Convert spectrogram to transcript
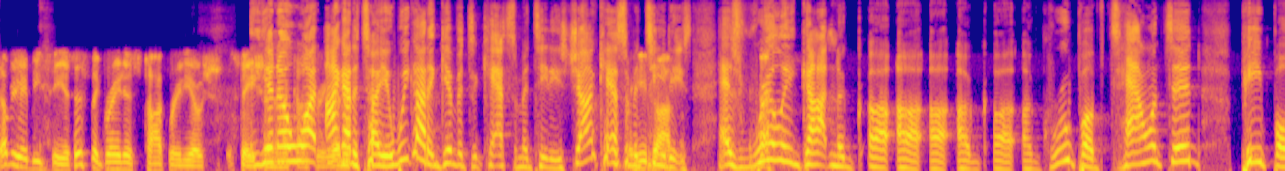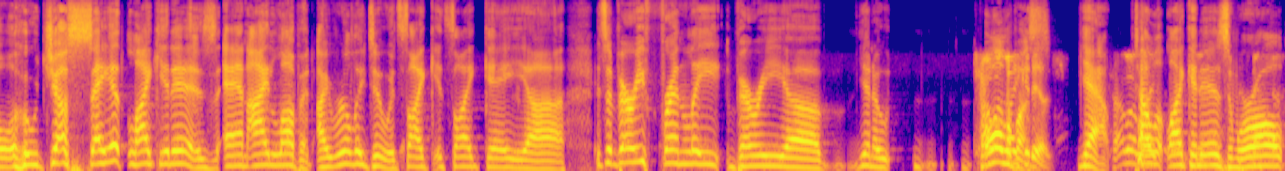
WABC? Is this the greatest talk radio station? You know what? I got to tell you, we got to give it to Catsimatidis. John John Catsimatidis has really gotten a, a, a, a, a group of talented people who just say it like it is, and I love it. I really do. It's like it's like a uh, it's a very friendly, very uh, you know, Tell all of like us. It is. Yeah, tell, tell like, it like it is, and we're all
